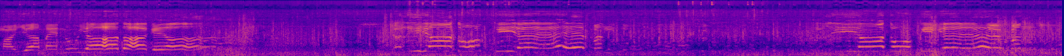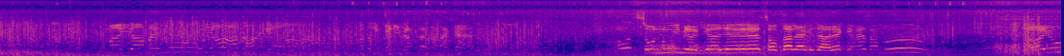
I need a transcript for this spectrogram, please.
ਮਾਇਆ ਮੈਨੂੰ ਯਾਦ ਆ ਗਿਆ। ਚਲੀ ਯਾਦੋਂ ਕੀ ਹੈ ਬੰਦੂਕ ਚਲੀ ਯਾਦੋਂ ਕੀ ਹੈ ਬੰਦੂਕ ਮਾਇਆ ਮੈਨੂੰ ਯਾਦ ਆ ਗਿਆ। ਪਤਾ ਨਹੀਂ ਕਿਹੜੀ ਫਿਲਮ ਦਾ ਗਾਣਾ ਕਹਿ ਉਹ ਸੋਨੂੰ ਵੀ ਮਿਲ ਗਿਆ ਜੇ, ਸੌਦਾ ਲੈ ਕੇ ਜਾ ਰਿਹਾ। ਕਿਵੇਂ ਸੋਨੂੰ? ਹਾਊ ਆਰ ਯੂ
